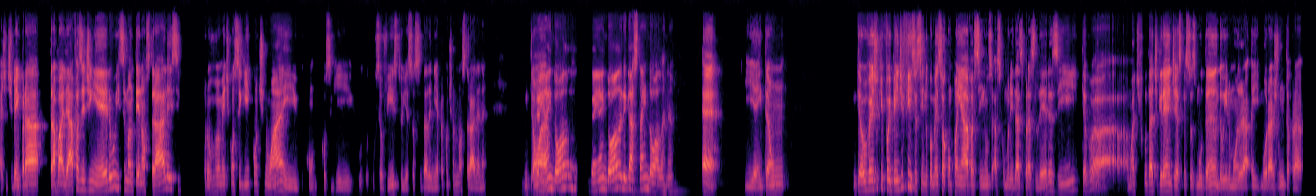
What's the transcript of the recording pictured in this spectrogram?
A gente vem para trabalhar, fazer dinheiro e se manter na Austrália e se provavelmente conseguir continuar e conseguir o seu visto e a sua cidadania para continuar na Austrália, né? Então ganhar a... em dólar, ganhar em dólar e gastar em dólar, né? É, e então, então eu vejo que foi bem difícil assim. No começo eu acompanhava assim as comunidades brasileiras e teve uma dificuldade grande, as pessoas mudando, indo morar, morar junta para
